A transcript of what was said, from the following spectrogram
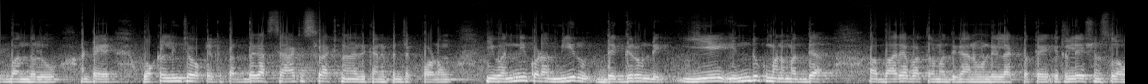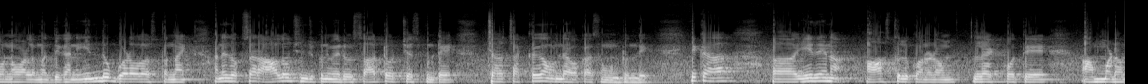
ఇబ్బందులు అంటే ఒకరి నుంచి ఒకరికి పెద్దగా సాటిస్ఫాక్షన్ అనేది కనిపించకపోవడం ఇవన్నీ కూడా మీరు దగ్గరుండి ఏ ఎందుకు మన మధ్య భార్యాభర్తల మధ్య కానివ్వండి లేకపోతే రిలేషన్స్లో ఉన్న వాళ్ళ మధ్య కానీ ఎందుకు గొడవలు వస్తున్నాయి అనేది ఒకసారి ఆలోచించుకుని మీరు సార్ట్అవుట్ చేసుకుంటే చాలా చక్కగా ఉండే అవకాశం ఉంటుంది. ఇక ఏదైనా ఆస్తులు కొనడం లేకపోతే అమ్మడం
